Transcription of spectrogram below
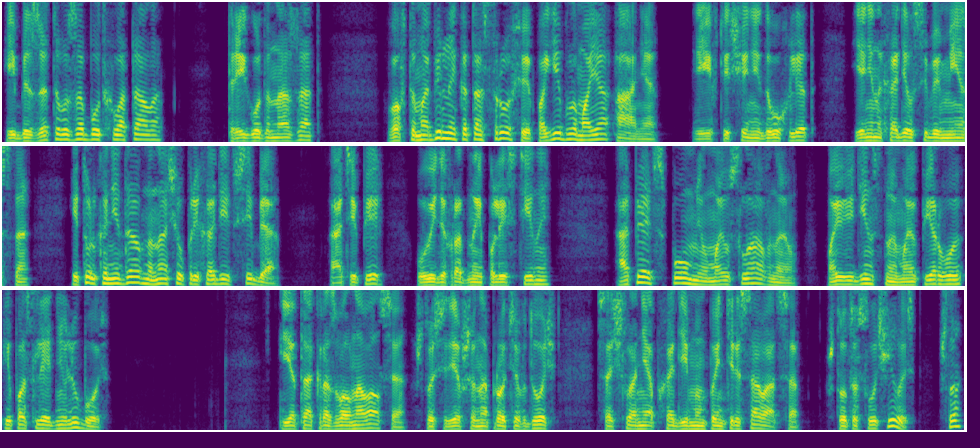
и без этого забот хватало. Три года назад в автомобильной катастрофе погибла моя Аня, и в течение двух лет я не находил себе места и только недавно начал приходить в себя, а теперь, увидев родные Палестины, опять вспомнил мою славную, мою единственную, мою первую и последнюю любовь. Я так разволновался, что сидевшая напротив дочь сочла необходимым поинтересоваться. «Что-то случилось? Что?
